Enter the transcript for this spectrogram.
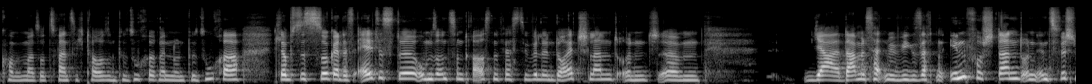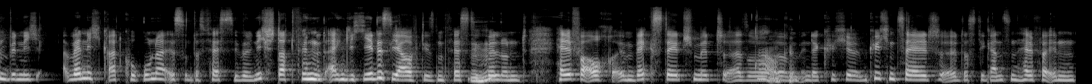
kommen immer so 20.000 Besucherinnen und Besucher. Ich glaube, es ist sogar das älteste Umsonst- und Draußen-Festival in Deutschland und ähm, ja, damals hatten wir, wie gesagt, einen Infostand und inzwischen bin ich, wenn nicht gerade Corona ist und das Festival nicht stattfindet, eigentlich jedes Jahr auf diesem Festival mhm. und helfe auch im Backstage mit, also ah, okay. ähm, in der Küche, im Küchenzelt, äh, dass die ganzen HelferInnen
